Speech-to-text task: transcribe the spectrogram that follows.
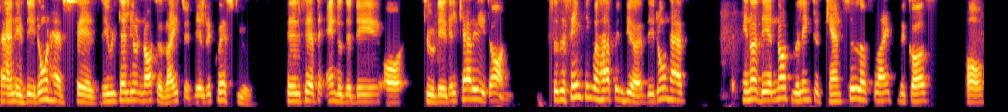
and if they don't have space, they will tell you not to write it. They'll request you. They'll say at the end of the day or two days, they'll carry it on. So the same thing will happen here. If they don't have, you know, they are not willing to cancel a flight because of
